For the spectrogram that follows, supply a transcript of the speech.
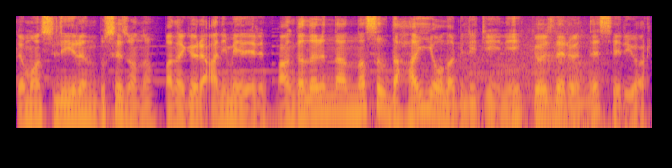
Demon Slayer'ın bu sezonu bana göre animelerin mangalarından nasıl daha iyi olabileceğini gözler önüne seriyor.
